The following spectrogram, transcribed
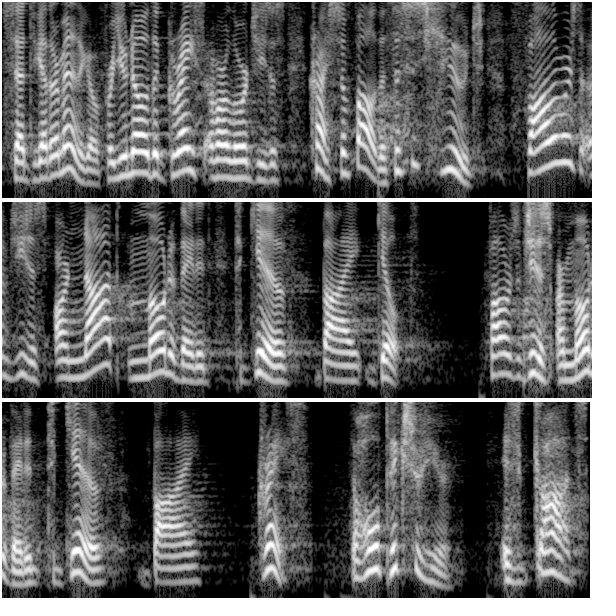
said together a minute ago. For you know the grace of our Lord Jesus Christ. So follow this. This is huge. Followers of Jesus are not motivated to give by guilt. Followers of Jesus are motivated to give by grace. The whole picture here is God's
